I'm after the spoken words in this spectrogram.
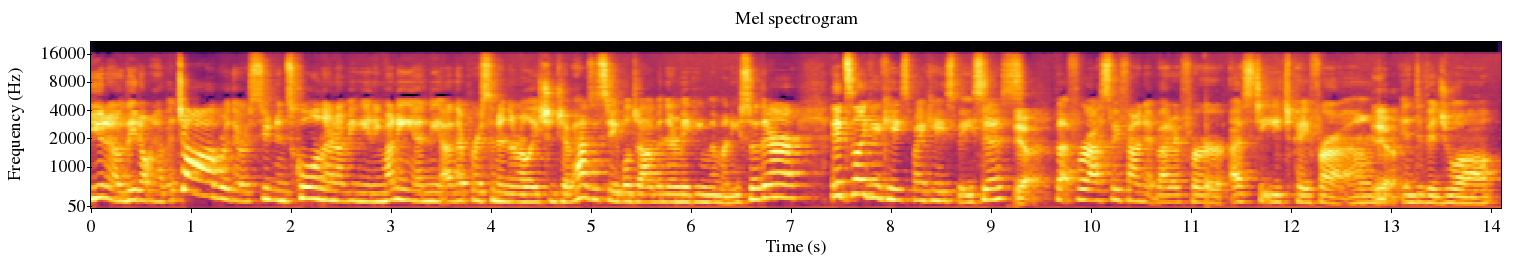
you know, they don't have a job or they're a student in school and they're not making any money, and the other person in the relationship has a stable job and they're making the money. So there are, it's like a case by case basis. Yeah. But for us, we found it better for us to each pay for our own Yeah. individual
